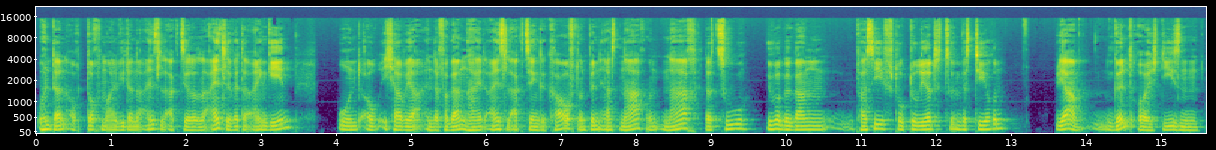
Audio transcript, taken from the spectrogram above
und dann auch doch mal wieder eine Einzelaktie oder eine Einzelwette eingehen. Und auch ich habe ja in der Vergangenheit Einzelaktien gekauft und bin erst nach und nach dazu übergegangen, passiv strukturiert zu investieren. Ja, gönnt euch diesen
